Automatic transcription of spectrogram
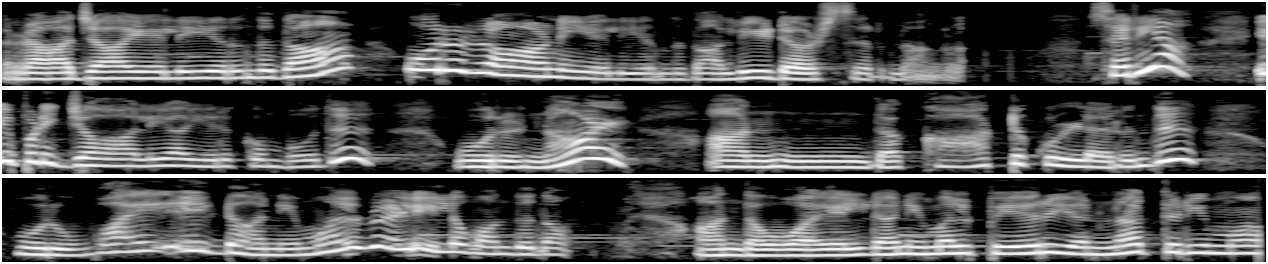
ராஜா எலி இருந்துதான். ஒரு ராணி எலி இருந்துதான் லீடர்ஸ் இருந்தாங்களாம். சரியா? இப்படி ஜாலியாக இருக்கும்போது ஒரு நாள் அந்த காட்டுக்குள்ளேருந்து ஒரு வைல்டு அனிமல் வெளியில் வந்துதான். அந்த வைல்டு அனிமல் பேர் என்ன தெரியுமா?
